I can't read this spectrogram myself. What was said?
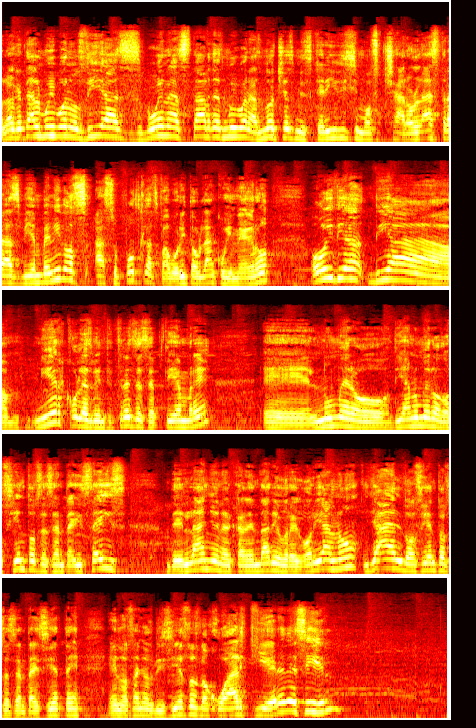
Hola, ¿qué tal? Muy buenos días, buenas tardes, muy buenas noches, mis queridísimos charolastras. Bienvenidos a su podcast favorito blanco y negro. Hoy día, día miércoles 23 de septiembre, el número, día número 266 del año en el calendario gregoriano, ya el 267 en los años bisiestos, lo cual quiere decir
